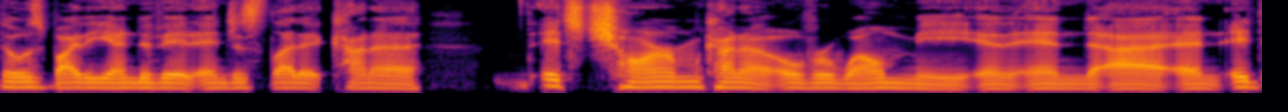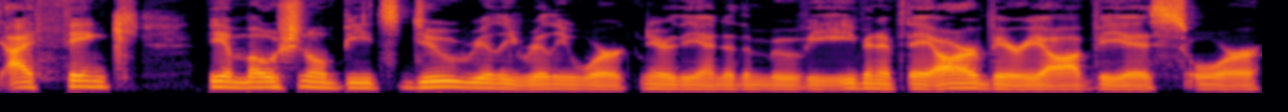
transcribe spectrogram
those by the end of it and just let it kind of its charm kind of overwhelm me and and uh, and it I think the emotional beats do really really work near the end of the movie even if they are very obvious or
